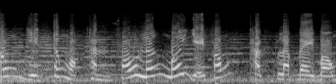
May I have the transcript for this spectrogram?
Công việc trong một thành phố lớn mới giải phóng thật là bề bộn.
